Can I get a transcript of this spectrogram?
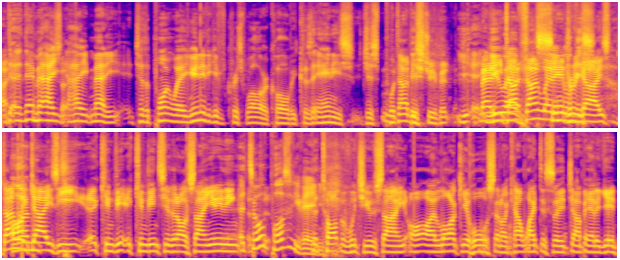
Sunday. d- d- hey, So- hey, Matty, to the point where you need to give Chris Waller a call because Annie's just put Don't be stupid, You- Matty. you Don't, don't let Andrew this- Gaze. Don't let I'm- Gazy uh, convi- convince you that I was saying anything. It's all positive, The type of which he was saying, oh, I like your horse and I can't wait to see it jump out again.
